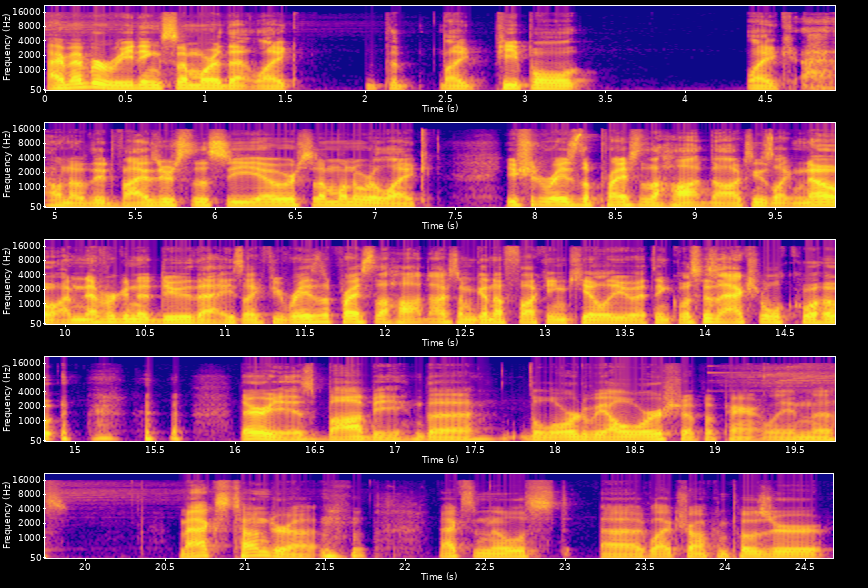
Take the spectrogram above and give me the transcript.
I remember reading somewhere that like the like people like I don't know the advisors to the CEO or someone were like, you should raise the price of the hot dogs. He's like, no, I'm never gonna do that. He's like, if you raise the price of the hot dogs, I'm gonna fucking kill you. I think was his actual quote. there he is, Babi, the the Lord we all worship apparently in this. Max Tundra, maximalist uh, Electron composer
